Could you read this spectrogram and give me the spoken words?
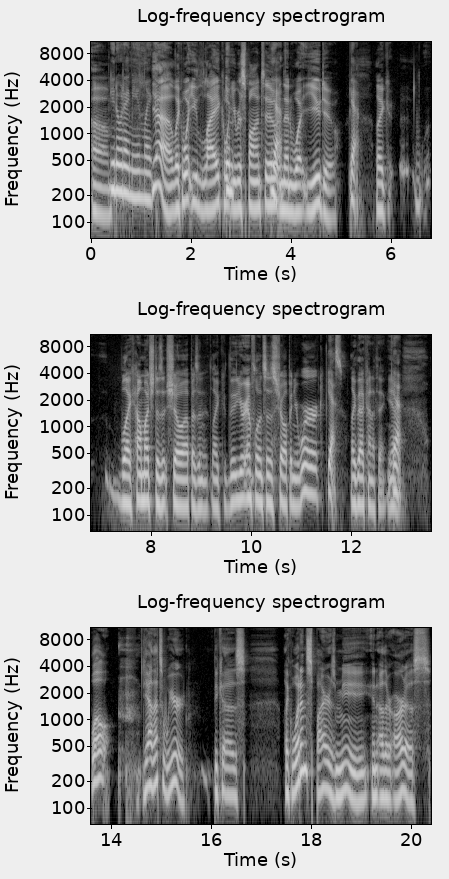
Um, you know what I mean? Like, yeah. like what you like, what In- you respond to, Yeah. and then what you do. Yeah. Like like how much does it show up as an like the, your influences show up in your work Yes. like that kind of thing yeah. Yeah. well yeah that's weird because like what inspires me in other artists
